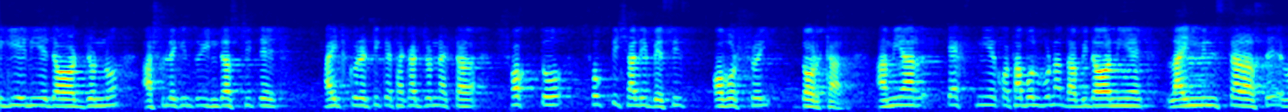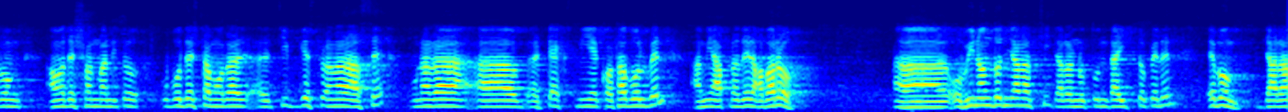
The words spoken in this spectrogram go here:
এগিয়ে নিয়ে যাওয়ার জন্য, আসলে কিন্তু ইন্ডাস্ট্রিতে ফাইট করে টিকে থাকার জন্য একটা শক্ত, শক্তিশালী বেসিস অবশ্যই দরকার। আমি আর ট্যাক্স নিয়ে কথা বলব না, দাবি দেওয়া নিয়ে লাইন মিনিস্টার আছে এবং আমাদের সম্মানিত উপদেষ্টা মহোদয় চিফ গেস্ট ওনারা আছে, ওনারা ট্যাক্স নিয়ে কথা বলবেন। আমি আপনাদের আবারও অভিনন্দন জানাচ্ছি যারা নতুন দায়িত্ব পেলেন। এবং যারা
